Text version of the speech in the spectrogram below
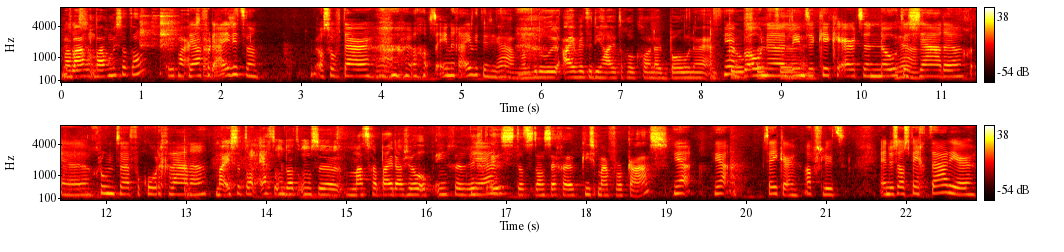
Maar Dus waarom, waarom is dat dan? Maar Ja, voor de eiwitten. Alsof daar als enige eiwit in zit. Ja, want ik bedoel, eiwitten die haal je toch ook gewoon uit bonen en Ja, bonen, linzen, kikkererwten, noten, Ja. zaden, eh, groenten, volkoren granen. Maar is het dan echt omdat onze maatschappij daar zo op ingericht Ja. is... dat ze dan zeggen, kies maar voor kaas? Ja, ja, zeker, absoluut. En dus als vegetariër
